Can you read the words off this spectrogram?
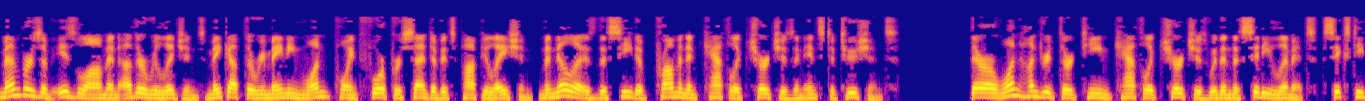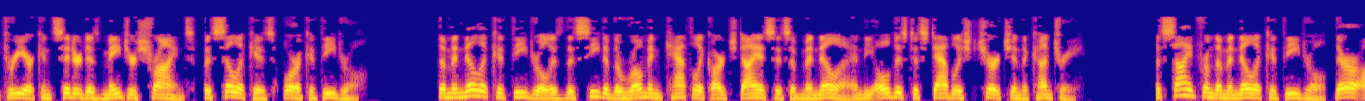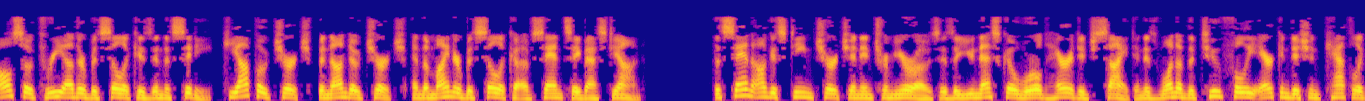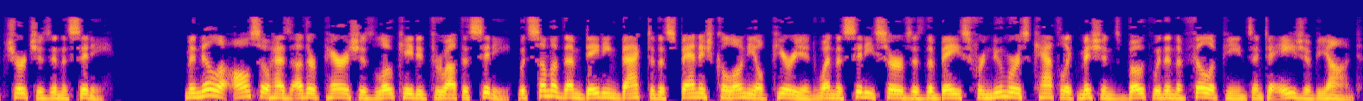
Members of Islam and other religions make up the remaining 1.4% of its population. Manila is the seat of prominent Catholic churches and institutions. There are 113 Catholic churches within the city limits, 63 are considered as major shrines, basilicas, or a cathedral. The Manila Cathedral is the seat of the Roman Catholic Archdiocese of Manila and the oldest established church in the country. Aside from the Manila Cathedral, there are also three other basilicas in the city, Quiapo Church, Binondo Church, and the minor basilica of San Sebastian. The San Agustin Church in Intramuros is a UNESCO World Heritage Site and is one of the two fully air-conditioned Catholic churches in the city. Manila also has other parishes located throughout the city, with some of them dating back to the Spanish colonial period when the city serves as the base for numerous Catholic missions both within the Philippines and to Asia beyond.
